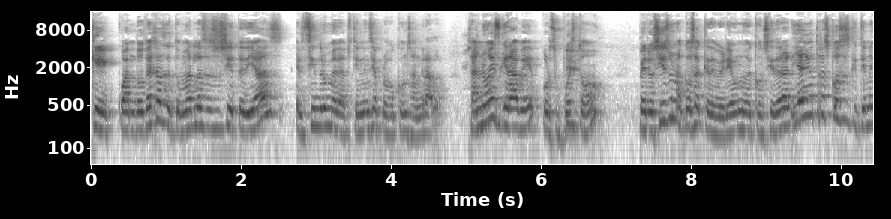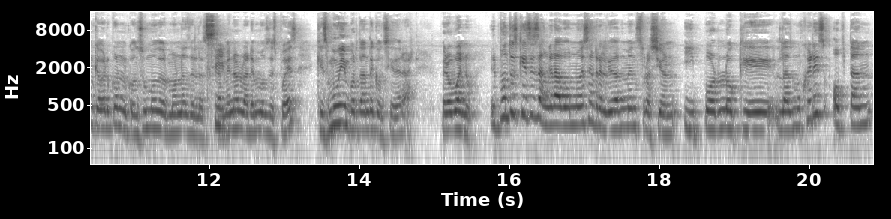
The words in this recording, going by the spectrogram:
que cuando dejas de tomarlas esos siete días, el síndrome de abstinencia provoca un sangrado. O sea, no es grave, por supuesto, pero sí es una cosa que debería uno de considerar. Y hay otras cosas que tienen que ver con el consumo de hormonas de las Sí. que también hablaremos después, que es muy importante considerar. Pero bueno, el punto es que ese sangrado no es en realidad menstruación y por lo que las mujeres optan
